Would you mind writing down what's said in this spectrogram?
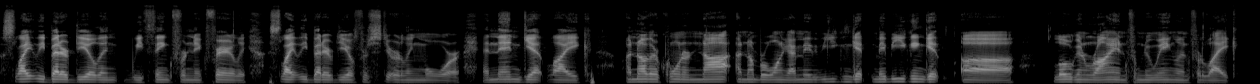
slightly better deal than we think for Nick Fairley, a slightly better deal for Sterling Moore, and then get like another corner, not a number one guy. Maybe you can get maybe you can get uh Logan Ryan from New England for like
